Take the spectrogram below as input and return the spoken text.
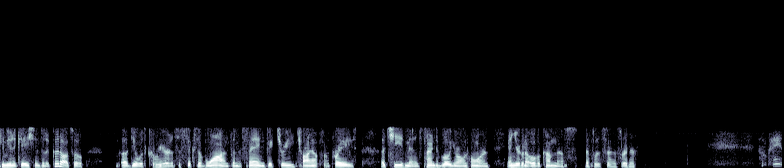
communications, and it could also uh, deal with career. And It's the Six of Wands, and it's saying victory, triumph, and praise, achievement. It's time to blow your own horn, and you're going to overcome this. That's what it says right here. Okay.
